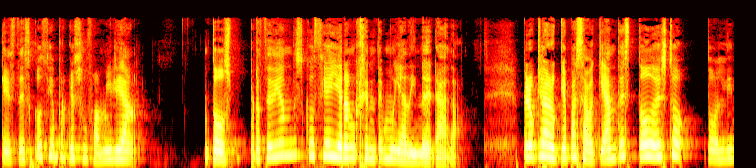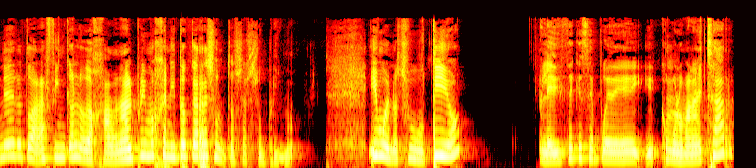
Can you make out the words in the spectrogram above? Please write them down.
que es de Escocia porque su familia, todos procedían de Escocia y eran gente muy adinerada. Pero claro, ¿qué pasaba? Que antes todo esto, todo el dinero, todas las fincas lo dejaban al primogénito que resultó ser su primo. Y bueno, su tío le dice que se puede, como lo van a echar,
